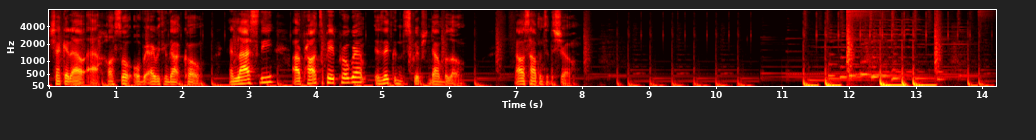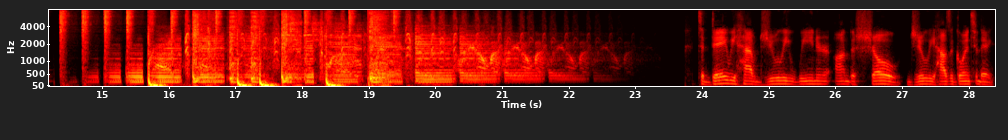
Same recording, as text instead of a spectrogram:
Check it out at hustleovereverything.co. And lastly, our Proud to Pay program is linked in the description down below. Now let's hop into the show. Today we have Julie Weiner on the show. Julie, how's it going today?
